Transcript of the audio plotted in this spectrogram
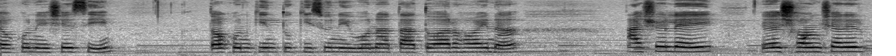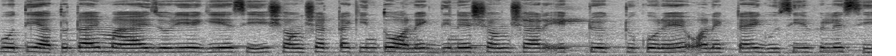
যখন এসেছি, তখন কিন্তু কিছু নিব না, তা তো আর হয় না। আসলেই সংসারের প্রতি এতটাই মায়ায় জড়িয়ে গিয়েছি, সংসারটা কিন্তু অনেক দিনের সংসার, একটু একটু করে অনেকটাই গুছিয়ে ফেলেছি।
